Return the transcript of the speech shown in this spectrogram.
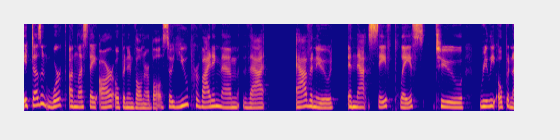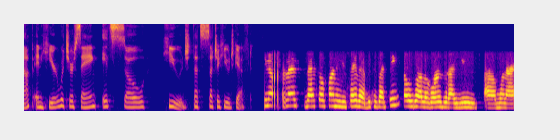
it doesn't work unless they are open and vulnerable. So you providing them that avenue and that safe place to really open up and hear what you're saying, it's so huge. That's such a huge gift. You know, that's that's so funny you say that because I think those are the words that I used um, when I,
